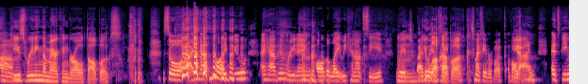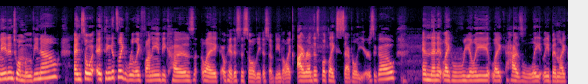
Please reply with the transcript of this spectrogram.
um He's reading the American Girl doll books. So I have, no, I do. I have him reading "All the Light We Cannot See," which, Mm, by the you way, love is my- that book. It's my favorite book of all Yeah. time. It's being made into a movie now, and so I think it's like really funny because, like, okay, this is so elitist of me, but like, I read this book like several years ago, and then it like really like has lately been like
